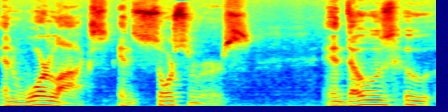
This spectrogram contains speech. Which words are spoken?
and warlocks and sorcerers and those who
